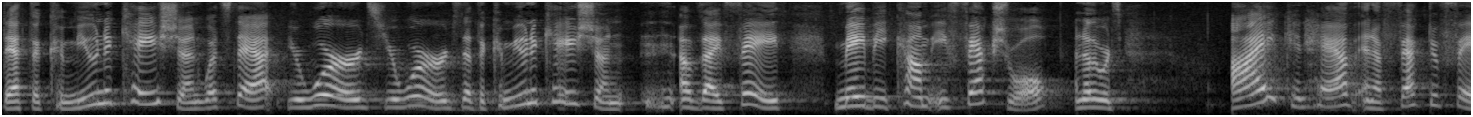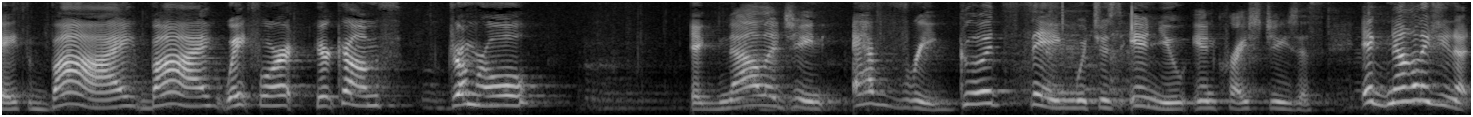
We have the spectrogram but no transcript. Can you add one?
That the communication, what's that? Your words, your words, that the communication of thy faith may become effectual. In other words, I can have an effective faith by, by, wait for it, here it comes, drum roll, acknowledging every good thing which is in you in Christ Jesus. Acknowledging it.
